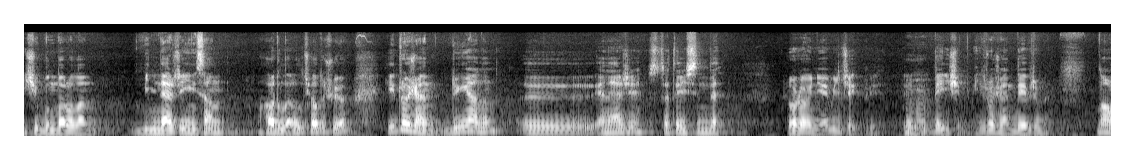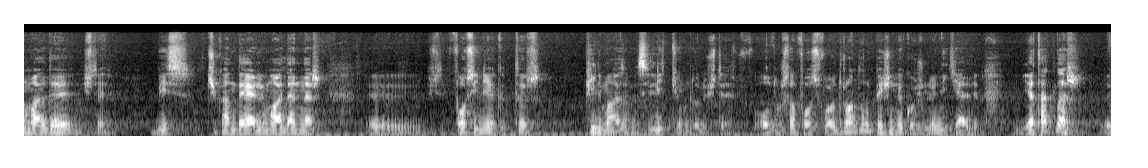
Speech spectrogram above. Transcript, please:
işi bunlar olan binlerce insan harıl harıl çalışıyor. Hidrojen dünyanın e, enerji stratejisinde rol oynayabilecek bir e, değişim. Hidrojen devrimi. Normalde işte biz çıkan değerli madenler e, işte fosil yakıttır, pil malzemesi, lityumdur, işte olursa fosfordur. Onların peşinde koşuluyor, nikeldir. Yataklar, e,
